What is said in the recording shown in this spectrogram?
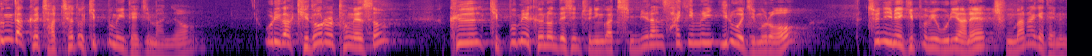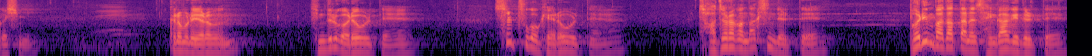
응답 그 자체도 기쁨이 되지만요. 우리가 기도를 통해서 그 기쁨의 근원 되신 주님과 친밀한 사귐이 이루어지므로 주님의 기쁨이 우리 안에 충만하게 되는 것입니다. 그러므로 여러분 힘들고 어려울 때 슬프고 괴로울 때 좌절하고 낙심될 때 버림받았다는 생각이 들 때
